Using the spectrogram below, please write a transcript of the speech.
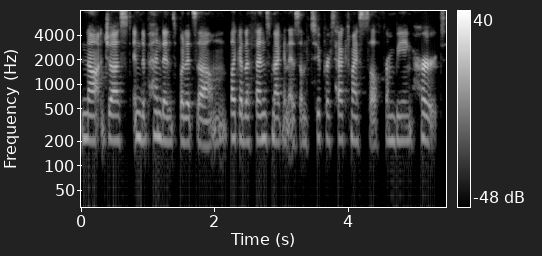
not just independence, but it's um like a defense mechanism to protect myself from being hurt.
